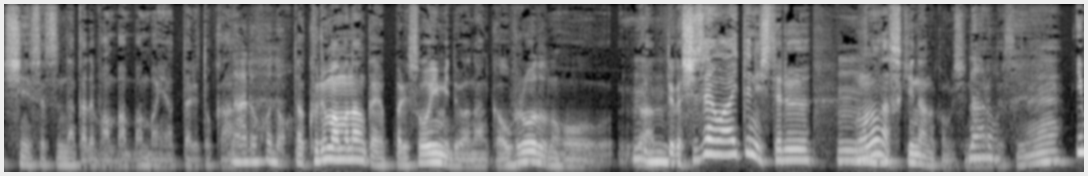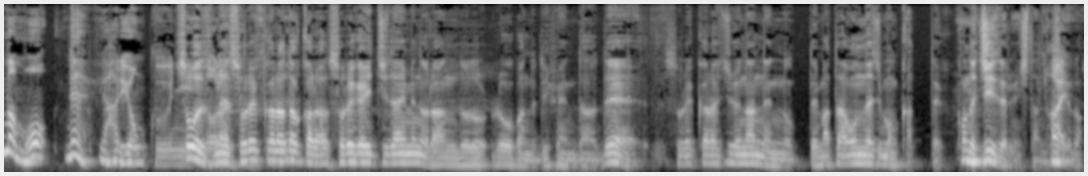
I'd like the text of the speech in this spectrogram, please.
新設の中でバンバンバンバンやったりとか。なるほど車もなんかやっぱりそういう意味ではなんかオフロードの方が、うんうんっていうか自然を相手にしてるものが好きなのかもしれないですね。今もね、やはり4区にそうですね。それからだかから、それが1台目のランドローバーのディフェンダーで、それから十何年乗って、また同じもん買って、今度はジーゼルにしたんですけど、は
